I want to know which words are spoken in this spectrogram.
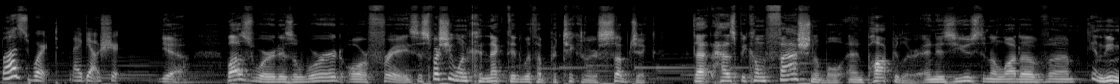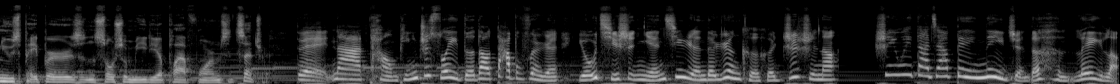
buzzword 来表示。Yeah. Buzzword is a word or phrase, especially when connected with a particular subject, that has become fashionable and popular and is used in a lot of uh, you know, newspapers and social media platforms, etc. 对，那躺平之所以得到大部分人，尤其是年轻人的认可和支持呢，是因为大家被内卷得很累了，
